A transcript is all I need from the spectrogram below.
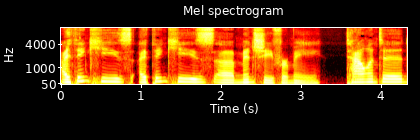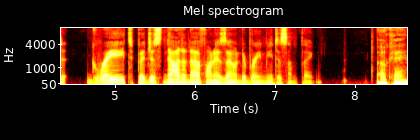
I think he's I think he's uh, Minchie for me. Talented, great, but just not enough on his own to bring me to something. Okay.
